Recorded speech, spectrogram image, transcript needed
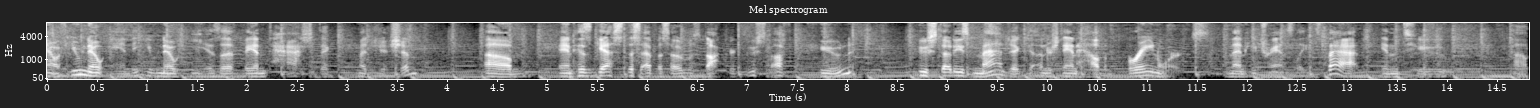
Now, if you know Andy, you know he is a fantastic magician. Um, and his guest this episode was Dr. Gustav Kuhn, who studies magic to understand how the brain works. And then he translates that into uh,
